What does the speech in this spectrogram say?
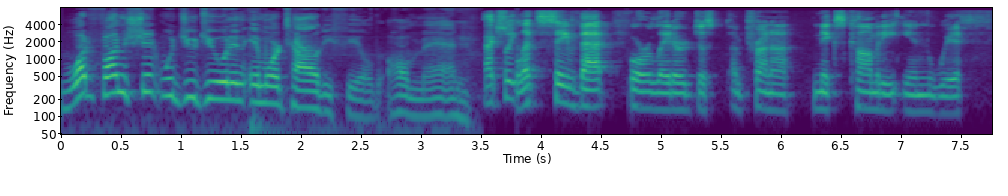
What fun shit would you do in an immortality field? Oh man. Actually, let's save that for later. Just, I'm trying to mix comedy in with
